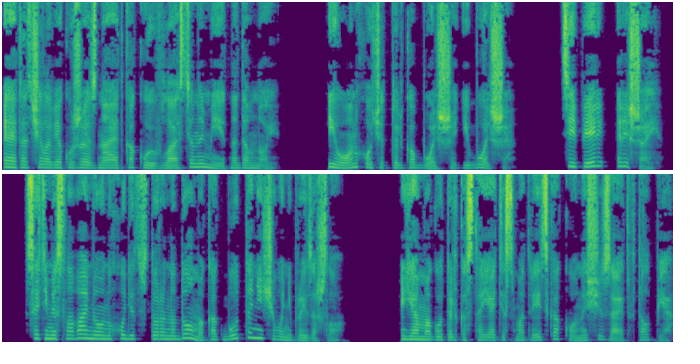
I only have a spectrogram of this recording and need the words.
Этот человек уже знает, какую власть он имеет надо мной. И он хочет только больше и больше. Теперь решай. С этими словами он уходит в сторону дома, как будто ничего не произошло. Я могу только стоять и смотреть, как он исчезает в толпе.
